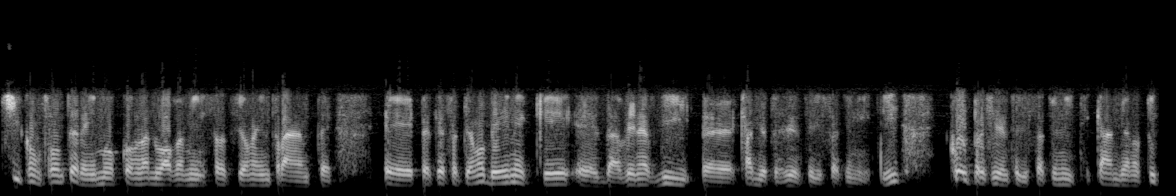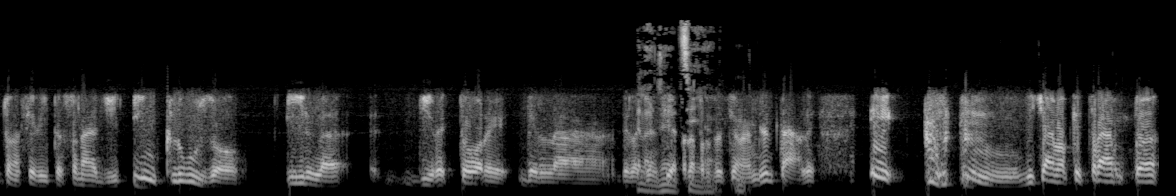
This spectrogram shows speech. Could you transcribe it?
ci confronteremo con la nuova amministrazione entrante. eh, perché sappiamo bene che eh, da venerdì eh, cambia il Presidente degli Stati Uniti, col Presidente degli Stati Uniti cambiano tutta una serie di personaggi, incluso il eh, direttore della, dell'Agenzia per la Dell'agenzia. protezione ambientale e diciamo che Trump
